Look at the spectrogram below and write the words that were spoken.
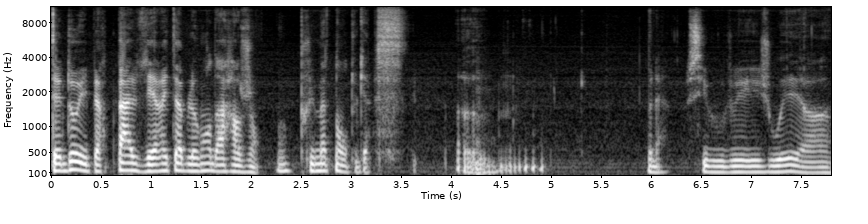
Nintendo ils perdent pas véritablement d'argent, hein. plus maintenant en tout cas. Euh, mm. Voilà, si vous voulez jouer à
